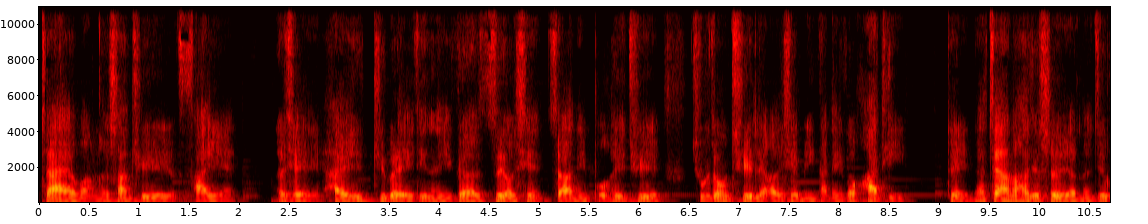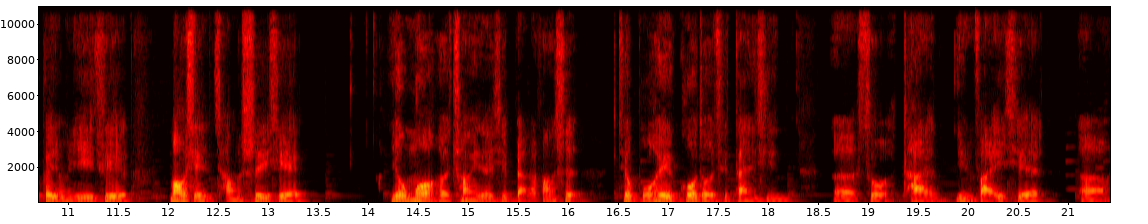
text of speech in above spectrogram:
在网络上去发言，而且还具备了一定的一个自由性，只要你不会去主动去聊一些敏感的一个话题。对，那这样的话就是人们就更容易去冒险尝试一些。幽默和创意的一些表达方式，就不会过多去担心，呃，说它引发一些呃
